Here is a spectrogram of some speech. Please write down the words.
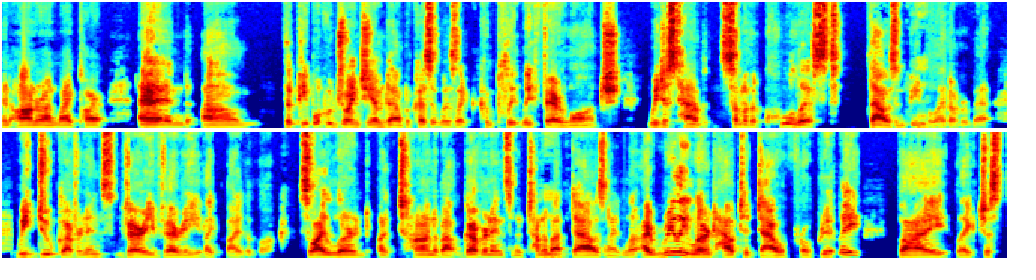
an honor on my part. And um, the people who joined GM DAO because it was like completely fair launch. We just have some of the coolest thousand hmm. people I've ever met. We do governance very, very like by the book. So I learned a ton about governance and a ton mm. about DAOs, and I le- I really learned how to DAO appropriately by like just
